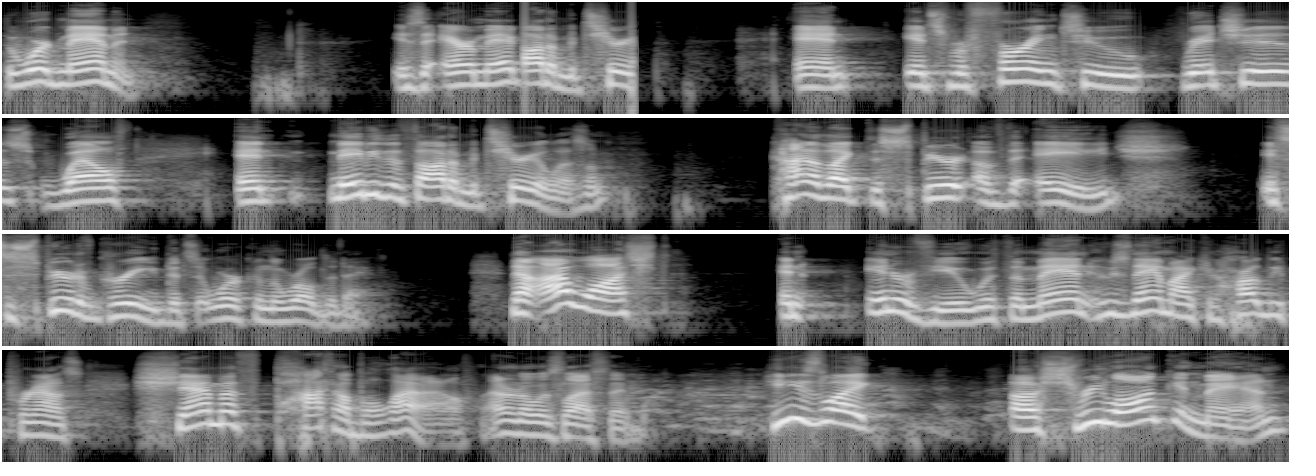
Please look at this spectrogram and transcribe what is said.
The word mammon is the Aramaic thought of material, and it's referring to riches, wealth, and maybe the thought of materialism, kind of like the spirit of the age. It's the spirit of greed that's at work in the world today. Now, I watched an interview with a man whose name I can hardly pronounce, Chamath Pattabilal. I don't know his last name. He's like a Sri Lankan man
